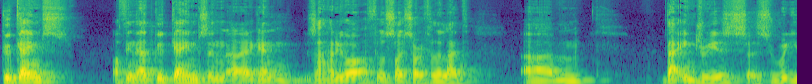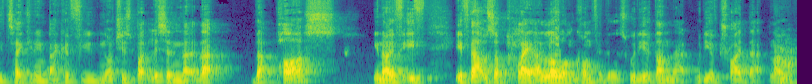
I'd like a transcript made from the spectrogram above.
Good games. I think they had good games. And uh, again, Zahariu, I feel so sorry for the lad. Um, that injury has, has really taken him back a few notches. But listen, that that that pass, you know, if if if that was a player low on confidence, would he have done that? Would he have tried that? No.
